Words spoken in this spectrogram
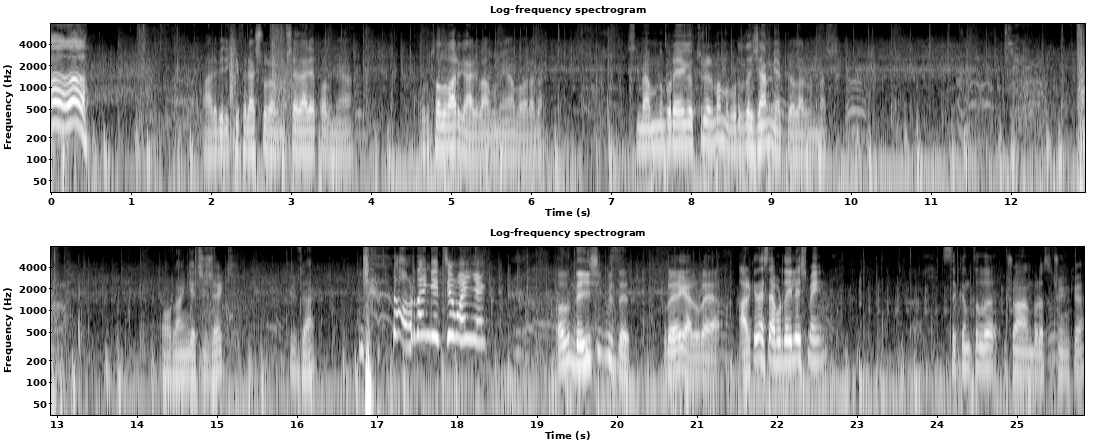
Aa! Bari bir iki flash vuralım, bir şeyler yapalım ya. Brutalı var galiba bunu ya bu arada. Şimdi ben bunu buraya götürüyorum ama burada da jam yapıyorlar bunlar. Oradan geçecek. Güzel. Oradan geçiyor manyak. Oğlum değişik misin? Buraya gel buraya. Arkadaşlar burada iyileşmeyin. Sıkıntılı şu an burası çünkü.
